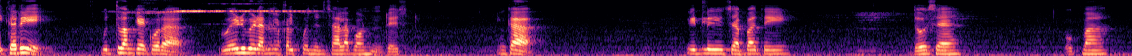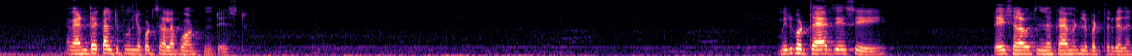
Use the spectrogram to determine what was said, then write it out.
ఈ కర్రీ గుత్తి వంకాయ కూర వేడి వేడి అన్నం కలుపుకొని చాలా బాగుంటుంది టేస్ట్. ఇంకా ఇడ్లీ చపాతీ దోశ ఉప్మా వెంట కలిటి పుండ్లు కూడా చాలా బాగుంటుంది టేస్ట్. మీరు కూడా తయారు చేసి టేస్ట్ ఎలా అవుతుందో కామెంట్లో పెడతారు కదా.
